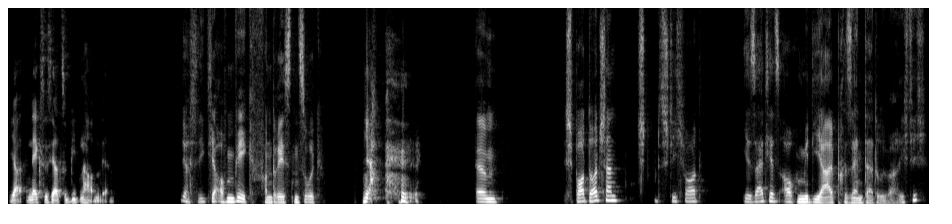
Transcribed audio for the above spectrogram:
Jahr, nächstes Jahr zu bieten haben werden. Ja, es liegt ja auf dem Weg von Dresden zurück. Ja. ähm, Sport Deutschland, gutes Stichwort. Ihr seid jetzt auch medial präsent darüber, richtig?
